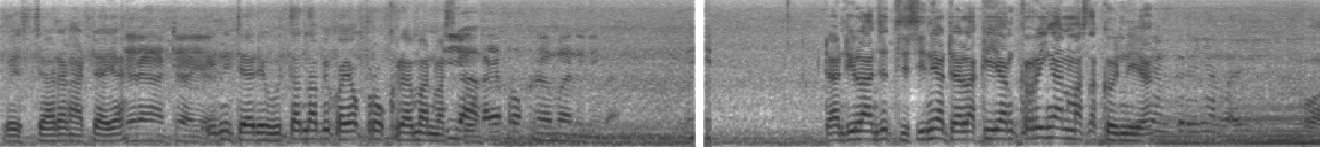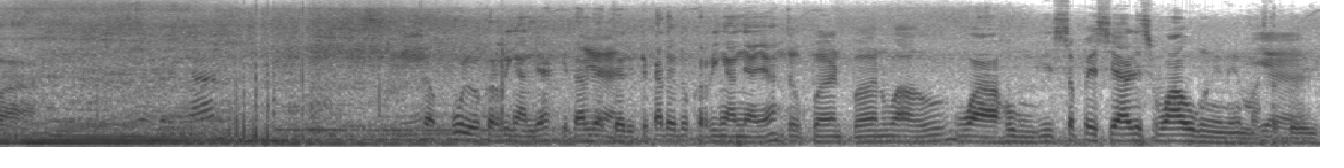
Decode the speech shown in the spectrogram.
wis jarang ada ya Jarang ada ya. ini dari hutan tapi koyok programan Mas iya kayak programan ini pak. dan dilanjut di sini ada lagi yang keringan Mas Teguh ini ya Yang keringan pak ini. wah Yang keringan. Ini udah full keringan ya kita Iya. lihat dari dekat itu keringannya ya untuk bahan-bahan wahung ini spesialis wahung ini Mas Iya. Teguh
